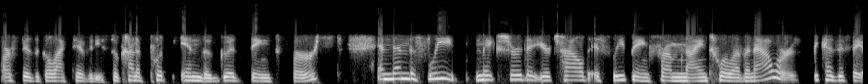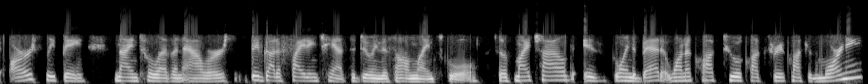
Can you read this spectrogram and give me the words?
our physical activity? So kind of put in the good things first. And then the sleep, make sure that your child is sleeping from 9 to 11 hours because if they are sleeping 9 to 11 hours, they've got a fighting chance of doing this online school. So if my child is going to bed at 1 o'clock, 2 o'clock, 3 o'clock in the morning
